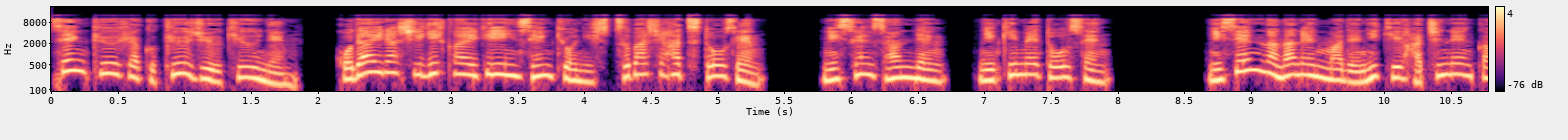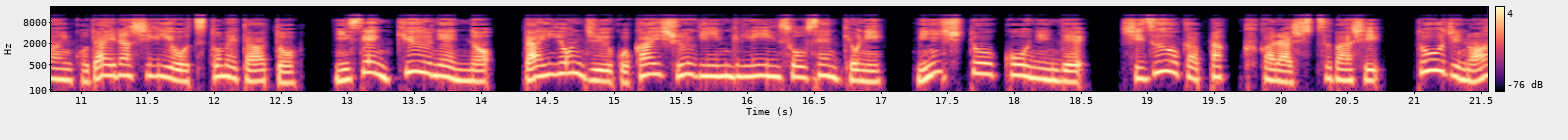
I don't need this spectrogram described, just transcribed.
1999年、小平市議会議員選挙に出馬し初当選。2003年、2期目当選。2007年まで2期8年間小平市議を務めた後、2009年の第45回衆議院議員総選挙に民主党公認で静岡パックから出馬し、当時の麻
